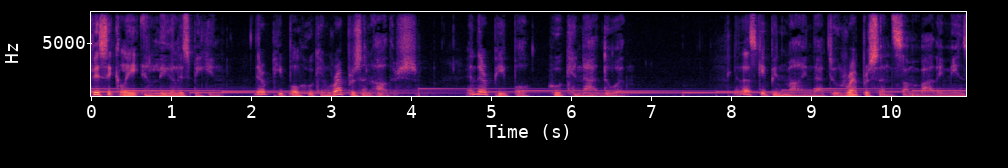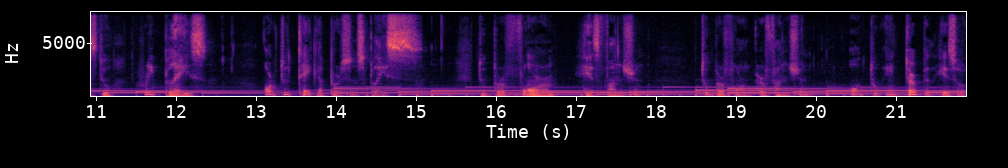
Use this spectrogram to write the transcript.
Physically and legally speaking, there are people who can represent others, and there are people who cannot do it. Let us keep in mind that to represent somebody means to replace or to take a person's place, to perform his function, to perform her function, or to interpret his or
